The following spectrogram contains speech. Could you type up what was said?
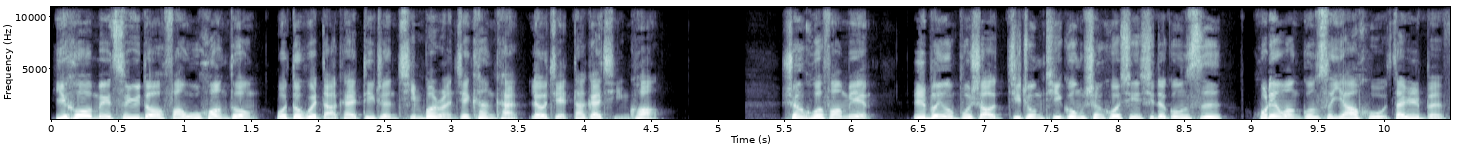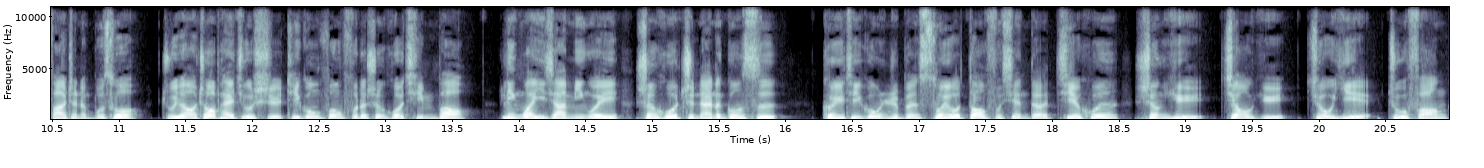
以后每次遇到房屋晃动，我都会打开地震情报软件看看，了解大概情况。生活方面，日本有不少集中提供生活信息的公司。互联网公司雅虎在日本发展的不错，主要招牌就是提供丰富的生活情报。另外一家名为“生活指南”的公司，可以提供日本所有道府县的结婚、生育、教育、就业、住房、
